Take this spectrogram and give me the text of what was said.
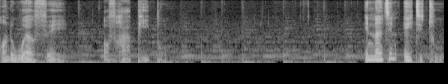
on the welfare of her people. In 1982,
